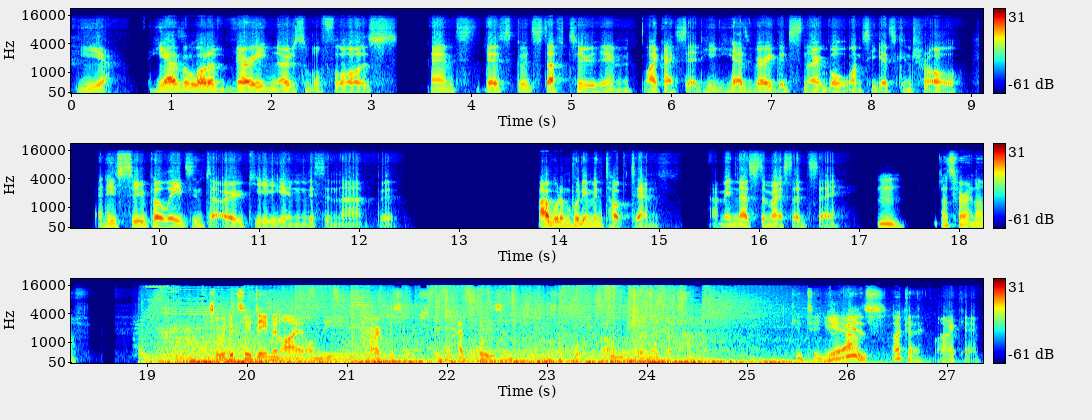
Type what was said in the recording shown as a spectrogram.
Yeah. He has a lot of very noticeable flaws. and there's good stuff to him. Like I said, he he has very good snowball once he gets control, and his super leads into Oki and this and that. But I wouldn't put him in top ten. I mean, that's the most I'd say. Hmm, that's fair enough. So we did see Demon Eye on the character selection thing. He had poison. Support card. I don't know if that's continue. Yeah. It is. Okay. Okay.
